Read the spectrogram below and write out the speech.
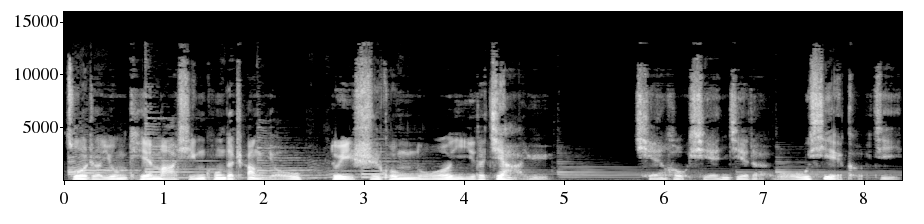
作者用天马行空的畅游，对时空挪移的驾驭，前后衔接的无懈可击，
